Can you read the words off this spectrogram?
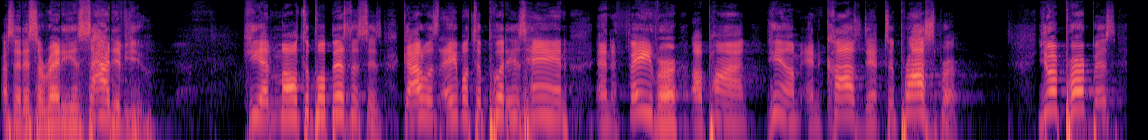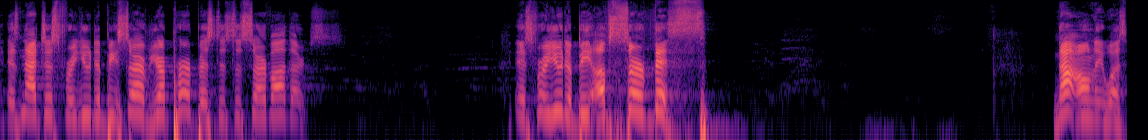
I said, It's already inside of you. He had multiple businesses. God was able to put his hand and favor upon him and caused it to prosper. Your purpose is not just for you to be served, your purpose is to serve others. It's for you to be of service. Not only was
